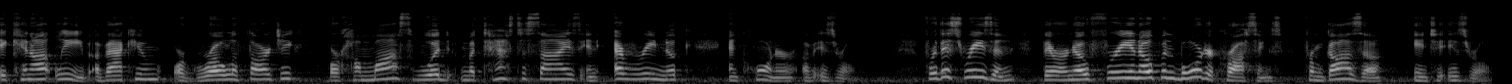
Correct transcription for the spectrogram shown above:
it cannot leave a vacuum or grow lethargic, or Hamas would metastasize in every nook and corner of Israel. For this reason, there are no free and open border crossings from Gaza into Israel.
